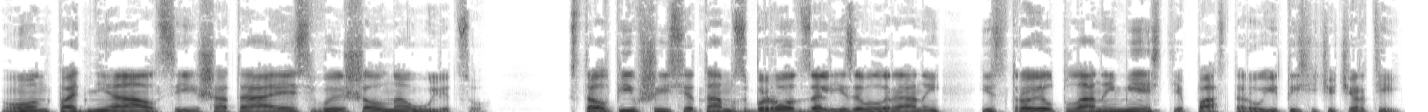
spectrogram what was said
Он поднялся и, шатаясь, вышел на улицу. Столпившийся там сброд зализывал раны и строил планы мести пастору и тысячи чертей.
